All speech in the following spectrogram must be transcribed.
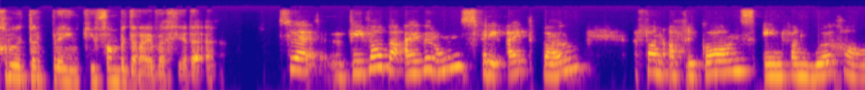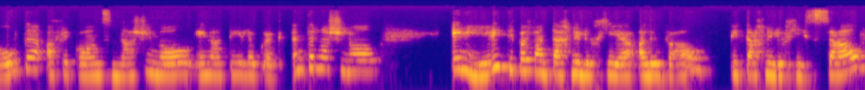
groter prentjie van bedrywighede in? So Viva beywer ons vir die uitbou van Afrikaans en van hoë gehalte Afrikaans nasionaal en natuurlik ook internasionaal. En hierdie tipe van tegnologie alhoewel die tegnologie self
